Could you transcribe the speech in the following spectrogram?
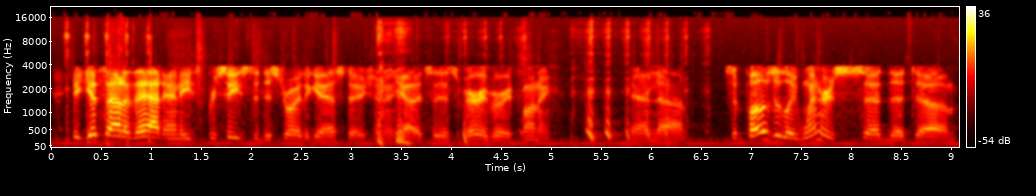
he gets out of that, and he proceeds to destroy the gas station. And yeah, it's it's very very funny. And uh, supposedly Winters said that um,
